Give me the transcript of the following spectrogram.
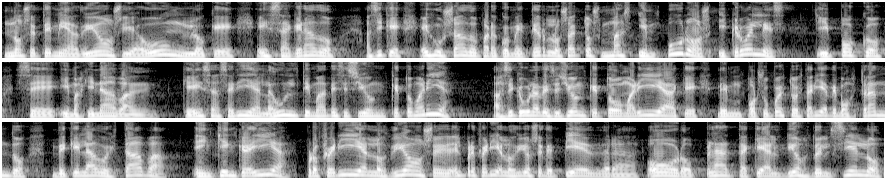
No se teme a Dios y aún lo que es sagrado, así que es usado para cometer los actos más impuros y crueles. Y poco se imaginaban que esa sería la última decisión que tomaría. Así que una decisión que tomaría, que por supuesto estaría demostrando de qué lado estaba, en quién creía. Proferían los dioses, él prefería los dioses de piedra, oro, plata, que al Dios del cielo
